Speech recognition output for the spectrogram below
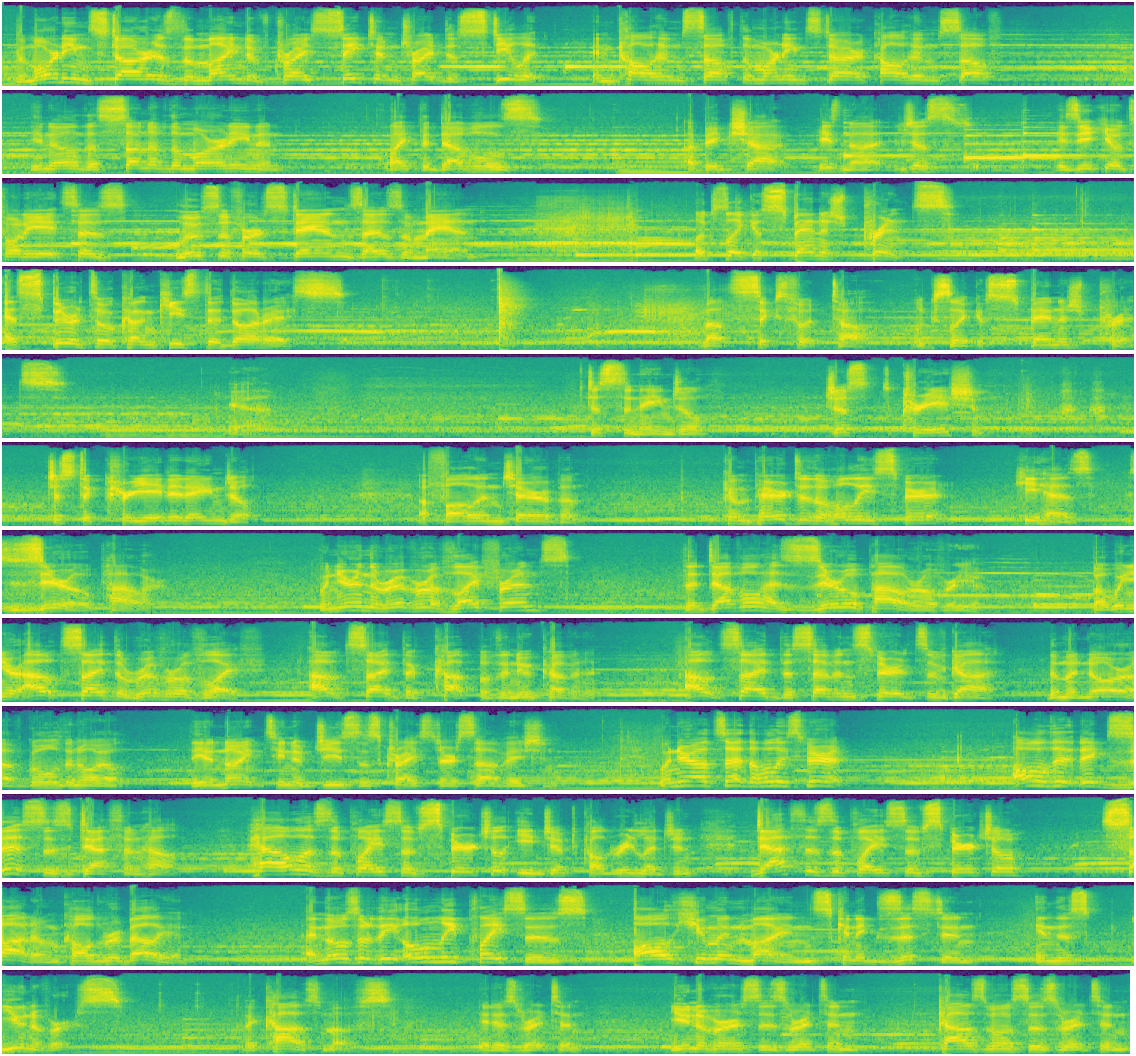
The morning star is the mind of Christ. Satan tried to steal it and call himself the morning star, call himself, you know, the son of the morning, and like the devil's a big shot. He's not. Just Ezekiel 28 says Lucifer stands as a man. Looks like a Spanish prince. Espirito Conquistadores. About six foot tall. Looks like a Spanish prince. Yeah. Just an angel. Just creation. Just a created angel. A fallen cherubim. Compared to the Holy Spirit, he has zero power. When you're in the river of life, friends, the devil has zero power over you. But when you're outside the river of life, outside the cup of the new covenant, outside the seven spirits of God, the menorah of golden oil, the anointing of Jesus Christ, our salvation. When you're outside the Holy Spirit, all that exists is death and hell. Hell is the place of spiritual Egypt called religion. Death is the place of spiritual Sodom called rebellion. And those are the only places all human minds can exist in in this universe. The cosmos. It is written. Universe is written. Cosmos is written.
